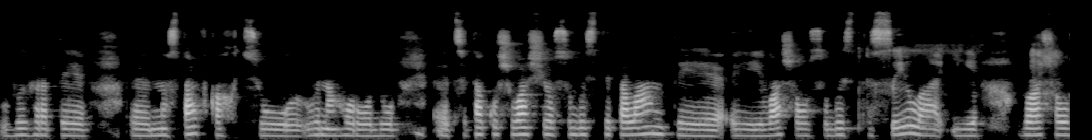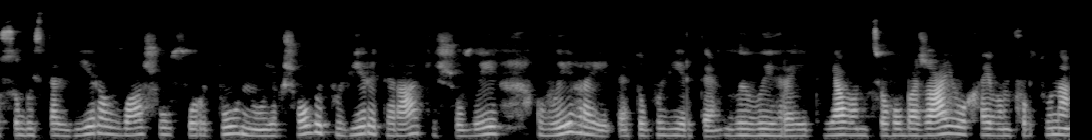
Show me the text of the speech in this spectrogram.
виграти е, на ставках цю винагороду. Е, Це також ваші особисті таланти, і ваша особиста сила, і ваша особиста віра в вашу фортуну. Якщо ви повірите раки, що ви виграєте, то повірте, ви виграєте. Я вам цього бажаю. Хай вам фортуна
